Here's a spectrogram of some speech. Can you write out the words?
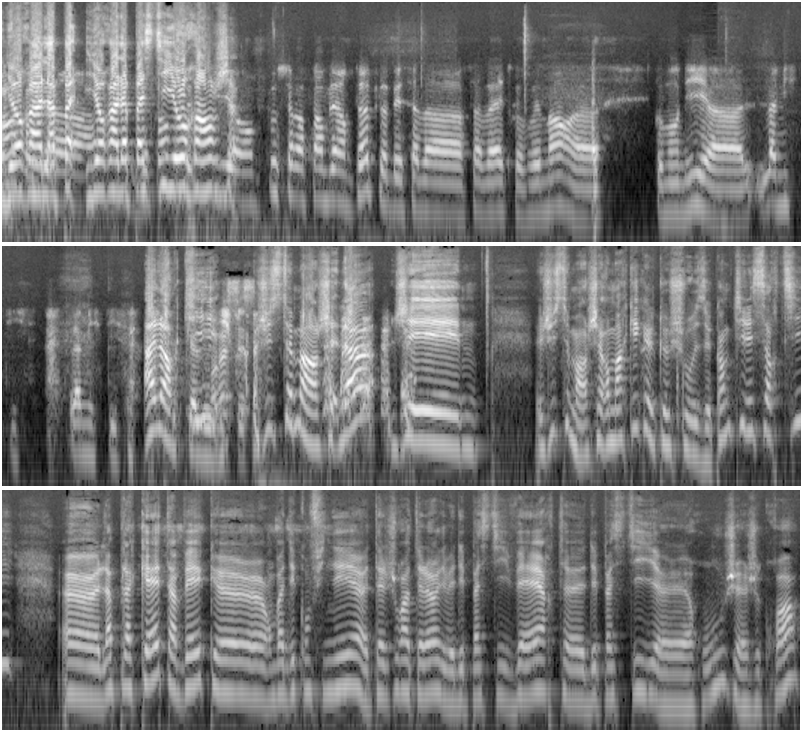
il y aura la, pa- il y aura la pastille orange. Si on peut se rassembler en peuple, ben ça va, ça va être vraiment, euh, comme on dit, euh. Alors, qui, c'est justement, là, j'ai, justement, j'ai remarqué quelque chose. Quand il est sorti, euh, la plaquette avec, euh, on va déconfiner euh, tel jour à telle heure, il y avait des pastilles vertes, des pastilles euh, rouges, je crois.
